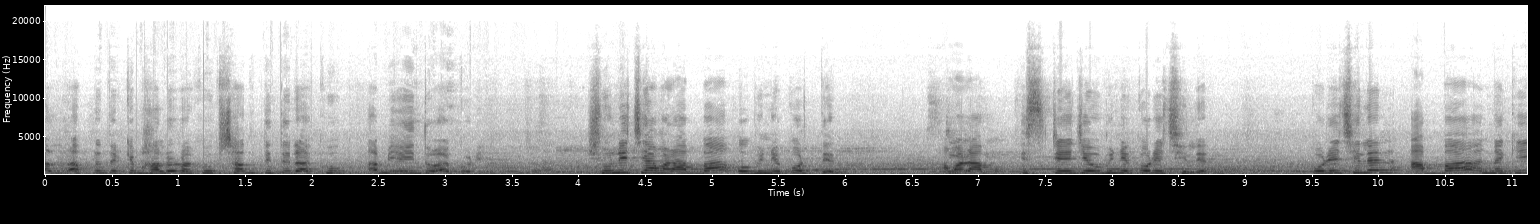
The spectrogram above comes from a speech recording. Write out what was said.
আল্লাহ আপনাদেরকে ভালো রাখুক, শান্তিতে রাখুক, আমি এই দোয়া করি। শুনেছি আমার আব্বা অভিনয় করতেন। আমার স্টেজে অভিনয় করেছিলেন। করেছিলেন আব্বা নাকি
